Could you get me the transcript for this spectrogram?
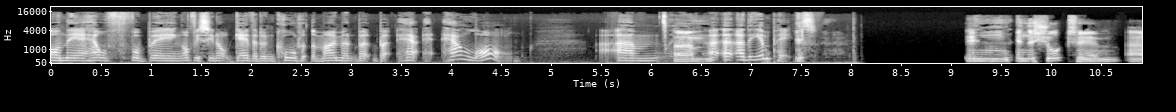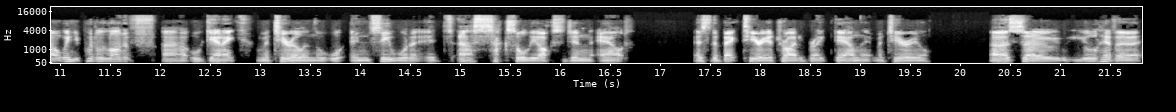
On their health for being obviously not gathered and caught at the moment, but but how how long um, um, are, are the impacts? In in the short term, uh, when you put a lot of uh, organic material in the in seawater, it uh, sucks all the oxygen out as the bacteria try to break down that material. Uh, so you'll have a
